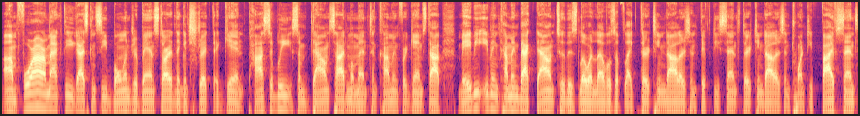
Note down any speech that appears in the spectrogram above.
Um 4 hour MACD you guys can see Bollinger Band starting to constrict again possibly some downside momentum coming for GameStop maybe even coming back down to these lower levels of like $13 $13.50, $13.25,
